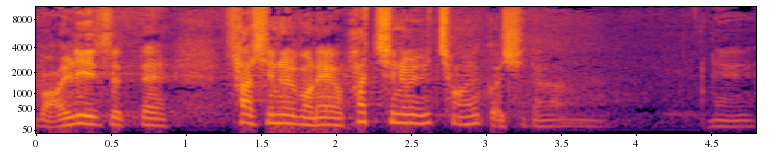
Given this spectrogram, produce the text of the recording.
멀리 있을 때 사신을 보내 화친을 청할 것이다. 네.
